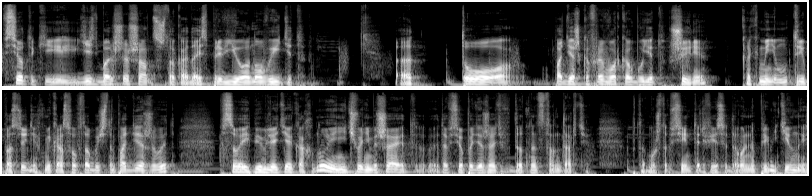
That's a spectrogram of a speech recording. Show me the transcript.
все-таки есть большой шанс, что когда из превью оно выйдет, э, то поддержка фреймворков будет шире, как минимум три последних Microsoft обычно поддерживает в своих библиотеках. Ну и ничего не мешает это все поддержать в .NET стандарте, потому что все интерфейсы довольно примитивные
